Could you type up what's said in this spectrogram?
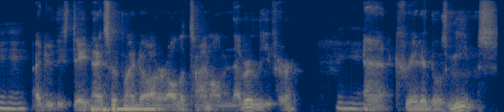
Mm-hmm. I do these date nights with my daughter all the time. I'll never leave her. Mm-hmm. And it created those memes.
